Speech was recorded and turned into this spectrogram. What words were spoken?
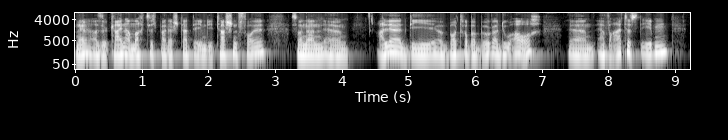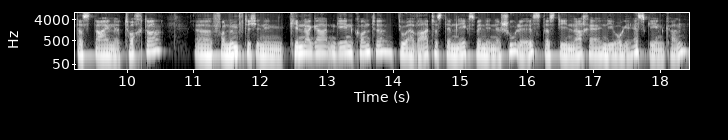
Ne? Also keiner macht sich bei der Stadt eben die Taschen voll, sondern ähm, alle, die äh, Bottroper Bürger, du auch, ähm, erwartest eben, dass deine Tochter äh, vernünftig in den Kindergarten gehen konnte. Du erwartest demnächst, wenn die in der Schule ist, dass die nachher in die OGS gehen kann.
